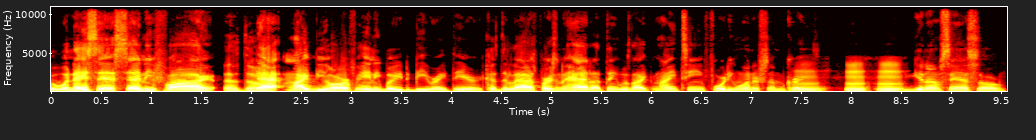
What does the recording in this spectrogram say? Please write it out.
but when they said 75, that might be hard for anybody to beat right there. Because the last person that had, I think, was like 1941 or something crazy. Mm-hmm. You get what I'm saying? So,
